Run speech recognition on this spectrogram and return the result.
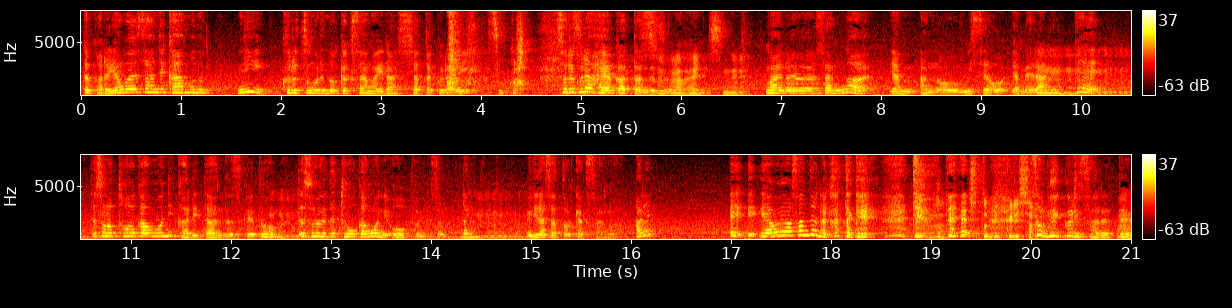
だから八百屋さんで買い物に来るつもりのお客さんがいらっしゃったくらい。そっか。それぐらい早かったんですそれぐらい早いんですね。前の八百屋さんがやあの店を辞められてでその10日後に借りたんですけどでそれで10日後にオープンでしょだからいらっしゃったお客さんが「あれ？え八百屋さんじゃなかったっけ?」って言って。ちょっとびっくりしたそうびっくりされて。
